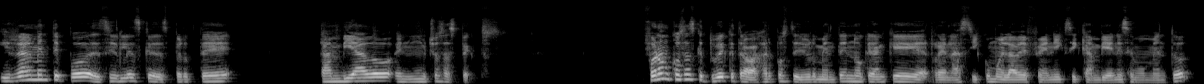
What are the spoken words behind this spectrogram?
y realmente puedo decirles que desperté cambiado en muchos aspectos. Fueron cosas que tuve que trabajar posteriormente, no crean que renací como el ave fénix y cambié en ese momento,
